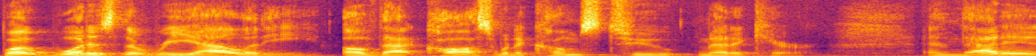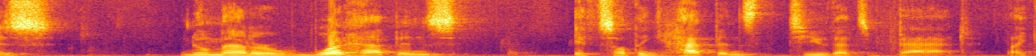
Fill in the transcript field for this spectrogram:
But what is the reality of that cost when it comes to Medicare? And that is no matter what happens, if something happens to you that's bad, like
